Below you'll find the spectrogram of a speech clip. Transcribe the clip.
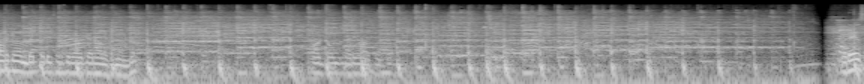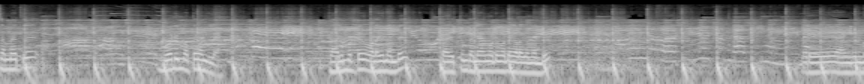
നടക്കുന്നുണ്ട് പരിസരത്തിൽ ആൾക്കാർ നടക്കുന്നുണ്ട്. ഓട്ടവും കാര്യങ്ങളൊക്കെ. ഒരേ സമയത്ത് ബോഡി മൊത്തം കണ്ടില്ലേ? കാൽമുട്ട് വളയുന്നുണ്ട്. കഴുത്തും തല അങ്ങോട്ടും ഇങ്ങോട്ടും കിടക്കുന്നുണ്ട് ഒരേ ആംഗിളിൽ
